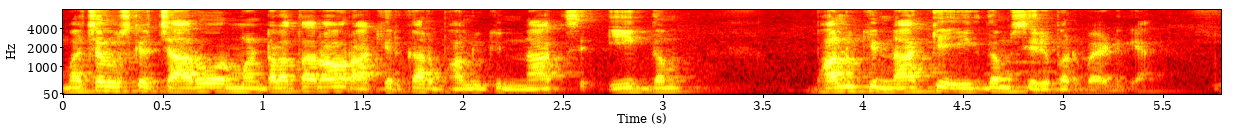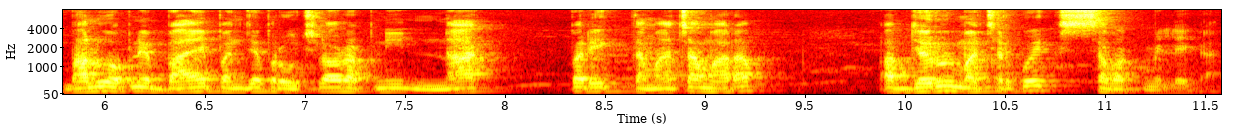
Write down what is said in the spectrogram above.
मच्छर उसके चारों ओर मंडराता रहा और आखिरकार भालू की नाक से एकदम, भालू की नाक के एकदम सिरे पर बैठ गया। भालू अपने बाएँ पंजे पर उछला और अपनी नाक पर एक तमाचा मारा। अब ज़रूर मच्छर को एक सबक मिलेगा।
